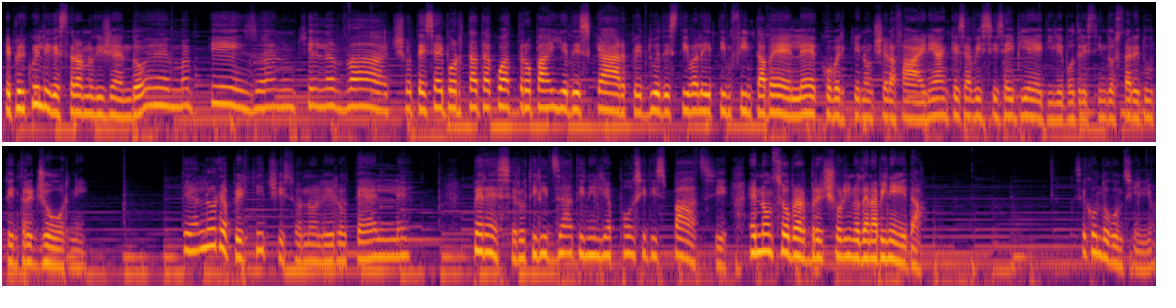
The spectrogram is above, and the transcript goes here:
E per quelli che staranno dicendo, eh ma Pisa, non ce la faccio, ti sei portata quattro paia di scarpe e due di stivaletti in finta pelle, ecco perché non ce la fai, neanche se avessi sei piedi le potresti indossare tutte in tre giorni. E allora perché ci sono le rotelle? Per essere utilizzati negli appositi spazi e non sopra il brecciolino della pineta. Secondo consiglio.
